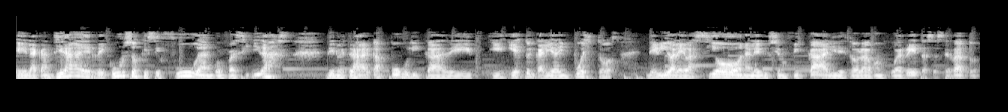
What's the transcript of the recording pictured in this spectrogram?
eh, la cantidad de recursos que se fugan con facilidad de nuestras arcas públicas, de, y esto en calidad de impuestos, debido a la evasión, a la ilusión fiscal, y de esto hablaba con Juerretas hace rato,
